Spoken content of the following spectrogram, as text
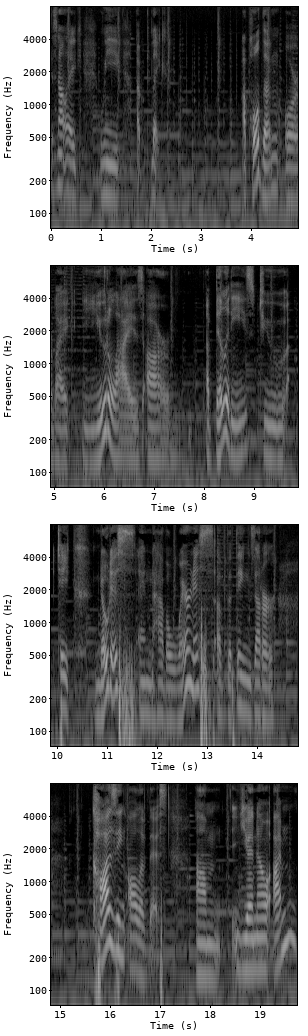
It's not like we uh, like uphold them or like utilize our abilities to take notice and have awareness of the things that are causing all of this. Um, you know, I'm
